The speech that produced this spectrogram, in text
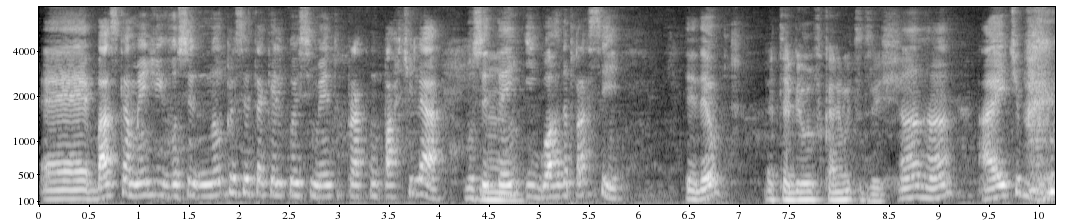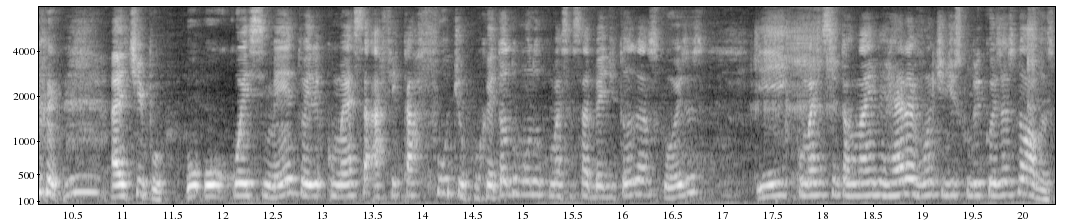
é, basicamente você não precisa ter aquele conhecimento pra compartilhar. Você Hum. tem e guarda pra si. Entendeu? ET Bilu ficaria muito triste. Aham. Aí tipo, aí tipo, o, o conhecimento ele começa a ficar fútil, porque todo mundo começa a saber de todas as coisas e começa a se tornar irrelevante descobrir coisas novas.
